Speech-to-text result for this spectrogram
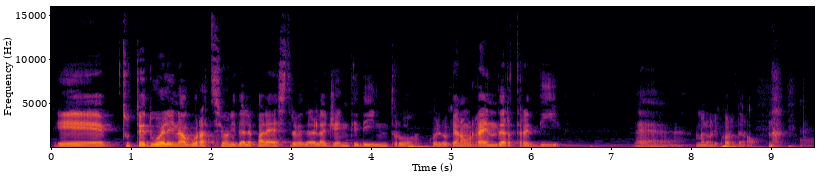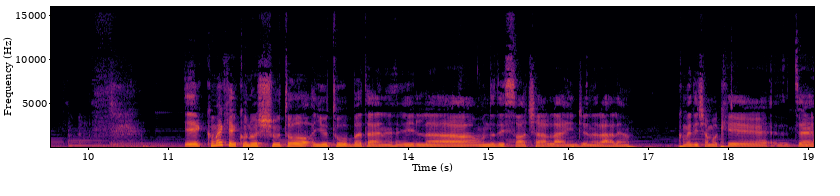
E tutte e due le inaugurazioni delle palestre, vedere la gente dentro, quello che era un render 3D, eh, me lo ricorderò. E com'è che hai conosciuto YouTube, te, il uh, mondo dei social in generale? Come diciamo che cioè,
